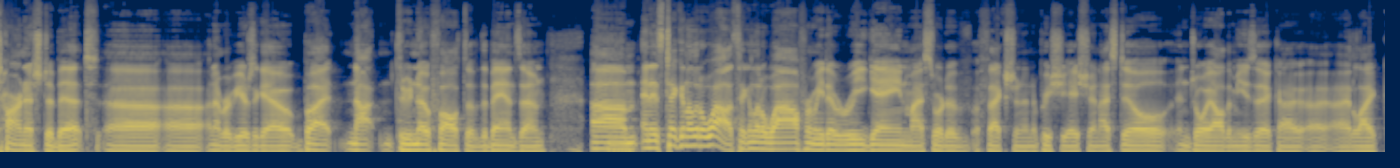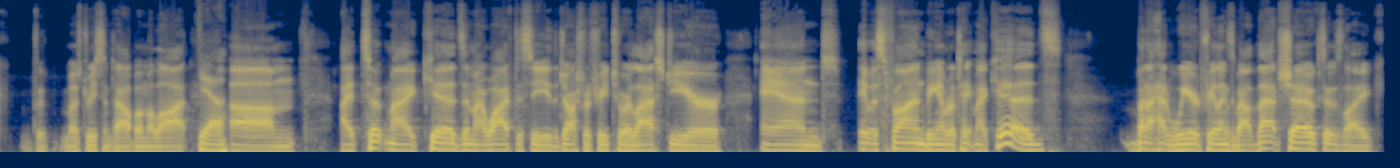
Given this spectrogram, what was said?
tarnished a bit uh, uh, a number of years ago, but not through no fault of the band zone. Um, and it's taken a little while. It's taken a little while for me to regain my sort of affection and appreciation. I still enjoy all the music. I, I, I like the most recent album a lot. Yeah. Um, I took my kids and my wife to see the Joshua Tree tour last year, and it was fun being able to take my kids. But I had weird feelings about that show because it was like,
